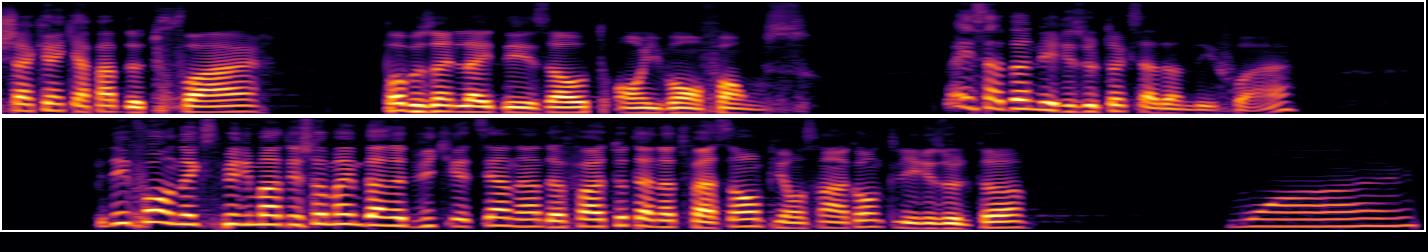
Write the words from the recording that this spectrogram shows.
chacun capable de tout faire, pas besoin de l'aide des autres, on y va, on fonce. Bien, ça donne les résultats que ça donne des fois. Hein? Puis des fois, on a expérimenté ça même dans notre vie chrétienne, hein, de faire tout à notre façon, puis on se rend compte que les résultats, ouais,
